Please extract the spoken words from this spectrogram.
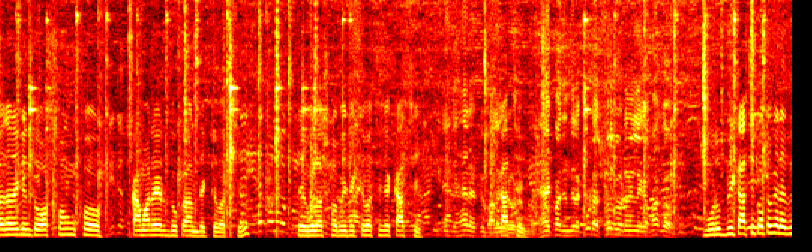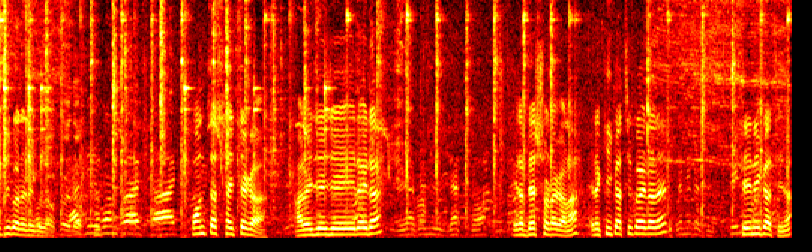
বাজারে কিন্তু অসংখ্য কামারের দোকান দেখতে পাচ্ছি। এগুলো সবই দেখতে পাচ্ছি যে কাছি মুরব্বি কাছি কত করে বিক্রি করেন এগুলো? পঞ্চাশ ষাট টাকা। আর এই যে এই যে, এটা এটা? এটা দেড়শো টাকা না? এটা কি কাছি কয় এটা রে শ্রেণি কাছি না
